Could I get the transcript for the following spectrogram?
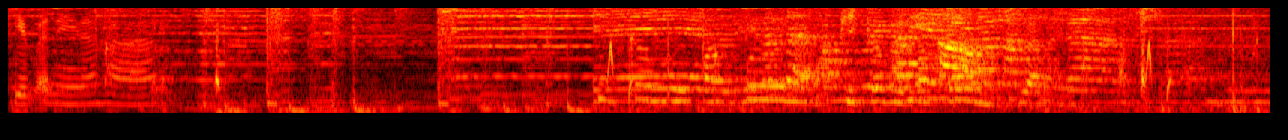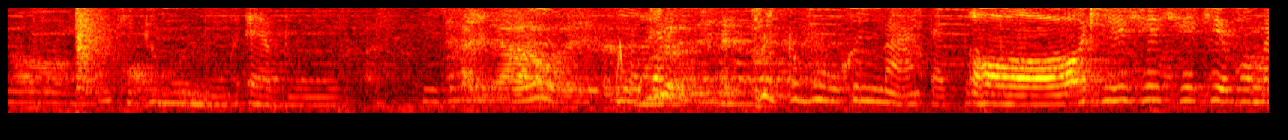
คลิปอันนี้นะคะพิกกาบูปัปเปิ้ลคืออะไรพิกกาบูแอบดูไข่ดาวเลยพลิกกระบูขึ้นมาแต่อ๋อโอเคโอเคโอเคโอเคพอไหม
